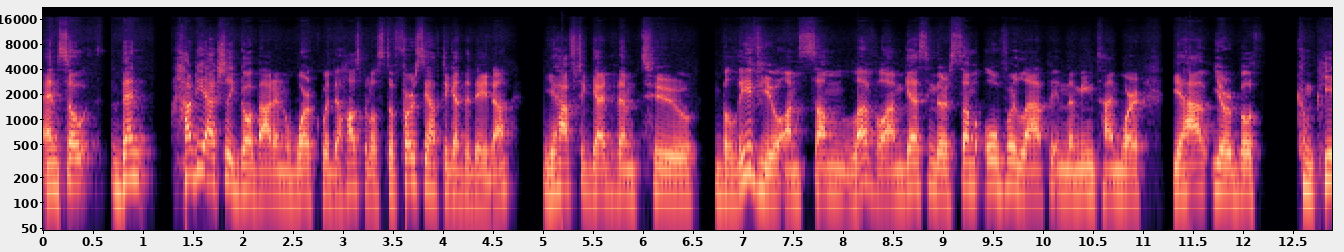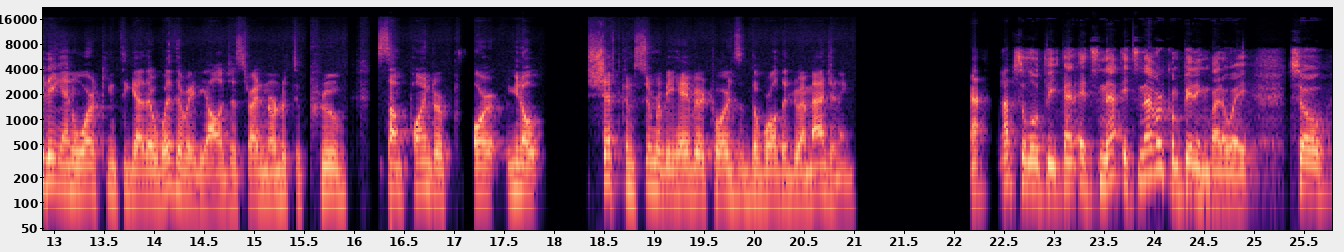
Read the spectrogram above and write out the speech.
And so then how do you actually go about and work with the hospitals? So first you have to get the data. You have to get them to believe you on some level. I'm guessing there's some overlap in the meantime where you have you're both competing and working together with the radiologist, right, in order to prove some point or or you know shift consumer behavior towards the world that you're imagining. Absolutely, and it's ne- it's never competing, by the way. So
